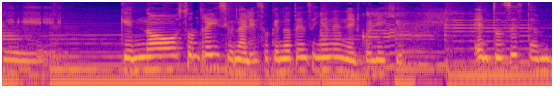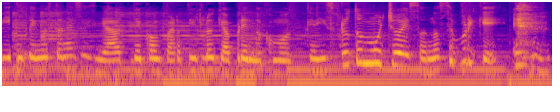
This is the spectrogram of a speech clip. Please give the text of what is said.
que, que no son tradicionales o que no te enseñan en el colegio. Entonces también tengo esta necesidad de compartir lo que aprendo, como que disfruto mucho eso, no sé por qué,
